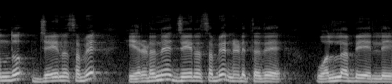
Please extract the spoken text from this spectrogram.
ಒಂದು ಜೈನ ಸಭೆ, ಎರಡನೇ ಜೈನ ಸಭೆ ನಡೀತದೆ. ವಲ್ಲಭಿಯಲ್ಲಿ.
